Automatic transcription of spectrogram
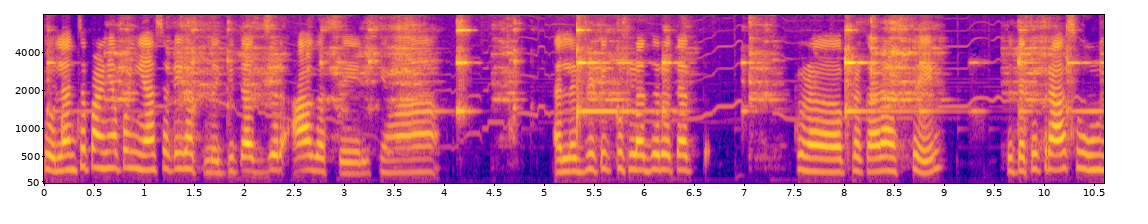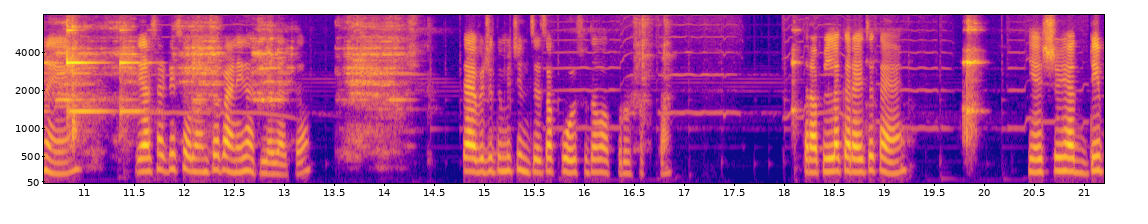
सोलांचं पाणी आपण यासाठी घातलं की त्यात जर आग असेल किंवा अलर्जेटिक कुठला जर त्यात प्रकार असेल तर त्याचा त्रास होऊ नये. यासाठी सोलांचं पाणी घातलं जातं. त्याऐवजी तुम्ही चिंचेचा कोळ सुद्धा वापरू शकता. तर आपल्याला करायचं काय? आहे? हे असे ह्यात डीप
